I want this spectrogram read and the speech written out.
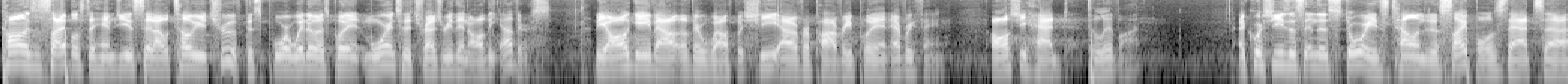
Calling his disciples to him, Jesus said, I will tell you the truth. This poor widow has put more into the treasury than all the others. They all gave out of their wealth, but she, out of her poverty, put in everything, all she had to live on. of course, Jesus in this story is telling the disciples that uh,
